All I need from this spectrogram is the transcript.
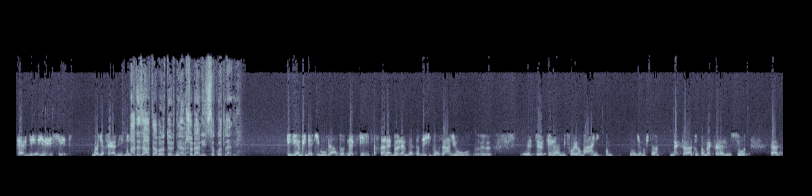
Erdély részét, vagy a felvidék. Hát ez általában a történelem során így szokott lenni. Igen, mindenki húrázott neki, aztán ebből nem lett az igazán jó ö, történelmi folyamány, hogy most a, megtaláltuk a megfelelő szót. Tehát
